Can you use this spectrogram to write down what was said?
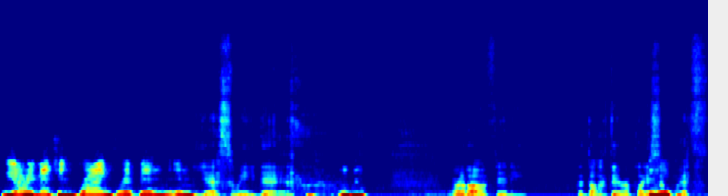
We already mentioned Brian Griffin and Yes, we did. Mhm. What about Vinny, the dog they replaced him with?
